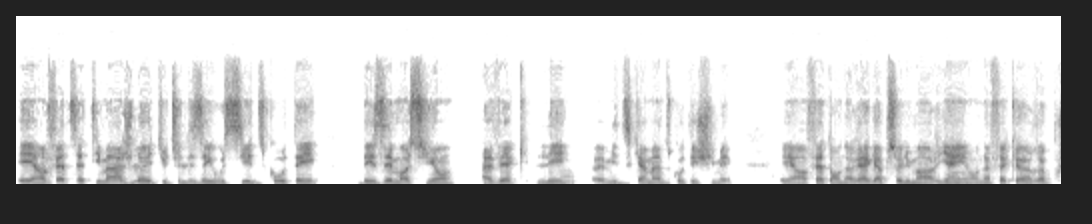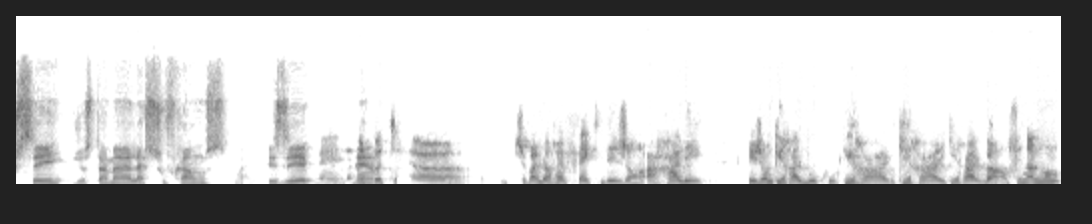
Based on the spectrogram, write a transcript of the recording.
Et en mhm. fait, cette image-là est utilisée aussi du côté des émotions avec les mhm. euh, médicaments du côté chimique. Et en fait, on ne règle absolument rien. On n'a fait que repousser justement la souffrance physique. Mais d'un côté, euh, tu vois le réflexe des gens à râler les gens qui râlent beaucoup, qui râlent, qui râlent, qui râlent, ben, finalement,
